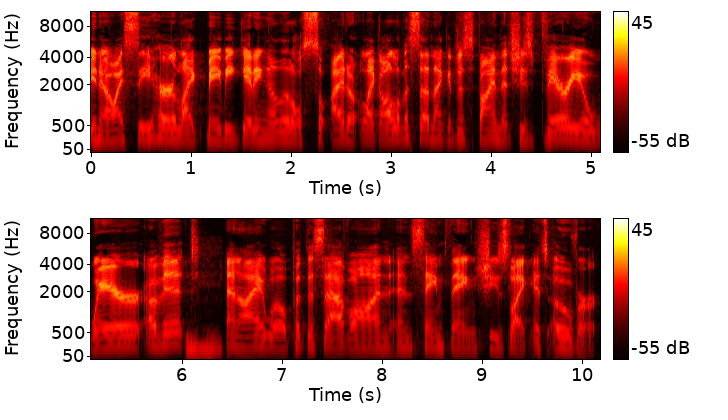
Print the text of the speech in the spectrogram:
you know, I see her like maybe getting a little, so I don't like all of a sudden I could just find that she's very aware of it. Mm-hmm. And I will put the salve on and same thing. She's like, it's over.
